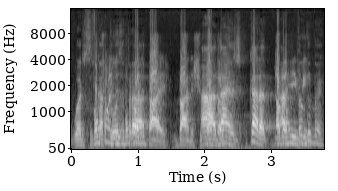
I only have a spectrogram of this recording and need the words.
Wide receiver Vamos falar, 14 vamos pra. falar de Dynasty. Dynasty Ah, Dynasty. Cara, ah, WR20. tudo bem.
